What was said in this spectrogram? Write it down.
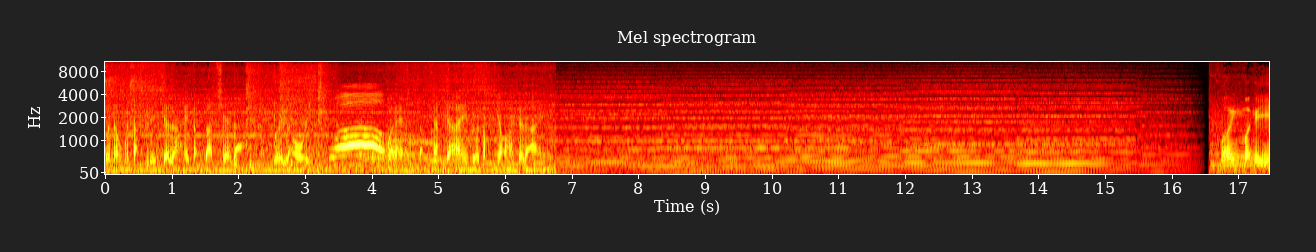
bắt đầu phải tập luyện trở lại tập đạp xe đạp tập bơi lội tập wow. bóng vàng tập các cái rồi tập võ trở lại mới mới nghĩ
